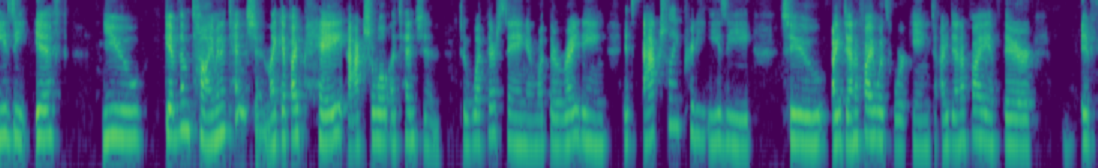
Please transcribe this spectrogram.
easy if you give them time and attention. Like if i pay actual attention to what they're saying and what they're writing it's actually pretty easy to identify what's working to identify if they're if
